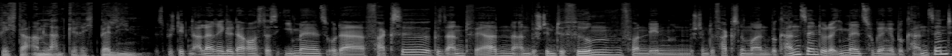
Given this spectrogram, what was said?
Richter am Landgericht Berlin. Es besteht in aller Regel daraus, dass E-Mails oder Faxe gesandt werden an bestimmte Firmen, von denen bestimmte Faxnummern bekannt sind oder E-Mail-Zugänge bekannt sind.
